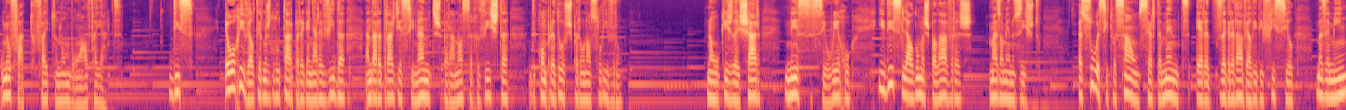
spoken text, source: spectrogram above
o meu fato feito num bom alfaiate. Disse: É horrível termos de lutar para ganhar a vida, andar atrás de assinantes para a nossa revista, de compradores para o nosso livro não o quis deixar nesse seu erro e disse-lhe algumas palavras, mais ou menos isto. A sua situação certamente era desagradável e difícil, mas a mim,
